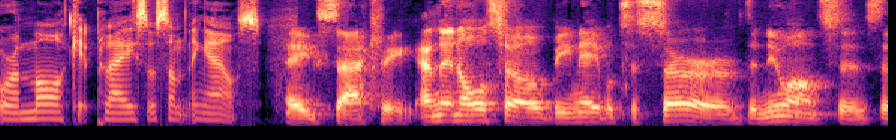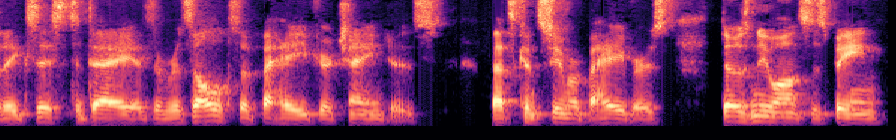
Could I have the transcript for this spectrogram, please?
or, a marketplace or something else. Exactly. And then also being able to serve the nuances that exist today as a result of behavior changes. That's consumer behaviors. Those nuances being,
